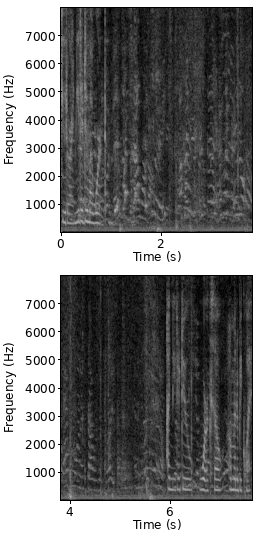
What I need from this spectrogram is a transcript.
computer. I need to do my work. I need to do work, so I'm gonna be quiet.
